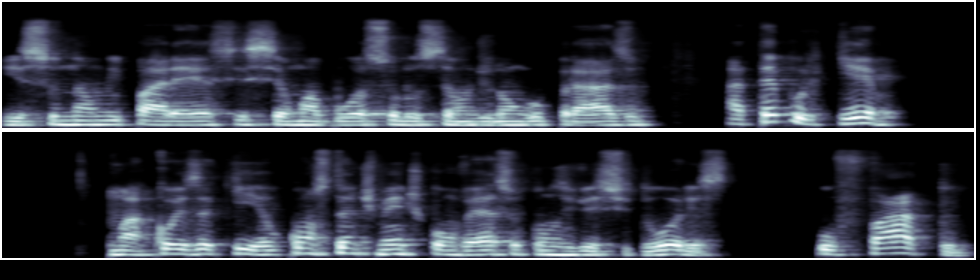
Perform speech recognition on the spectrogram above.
Isso não me parece ser uma boa solução de longo prazo, até porque uma coisa que eu constantemente converso com os investidores, o fato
